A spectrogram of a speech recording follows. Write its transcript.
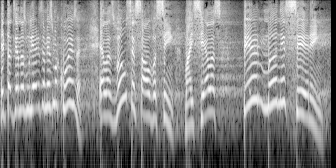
Ele está dizendo às mulheres a mesma coisa. Elas vão ser salvas sim, mas se elas permanecerem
